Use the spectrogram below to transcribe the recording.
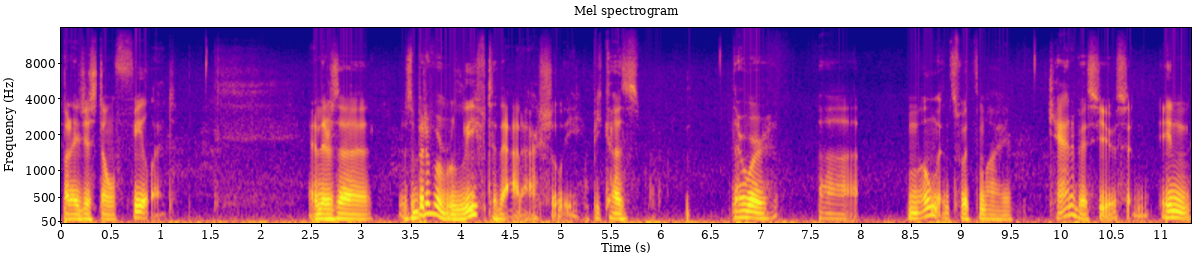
but I just don't feel it. And there's a there's a bit of a relief to that actually, because there were uh, moments with my cannabis use and in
